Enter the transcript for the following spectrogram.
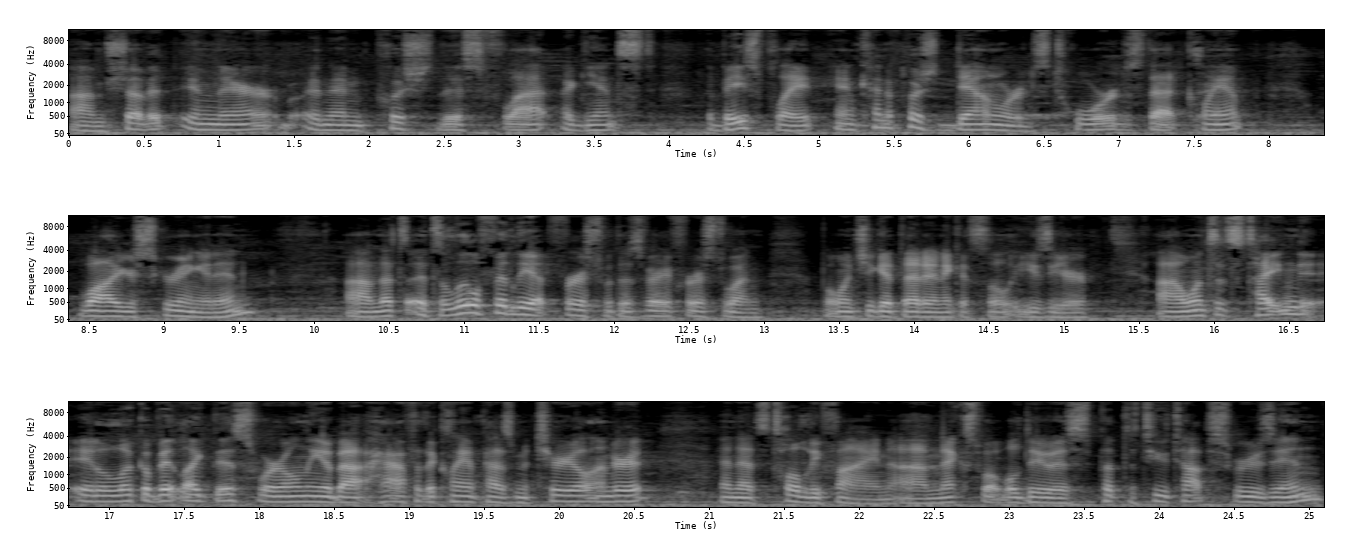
um, shove it in there and then push this flat against the base plate and kind of push downwards towards that clamp while you're screwing it in. Um, that's It's a little fiddly at first with this very first one, but once you get that in, it gets a little easier. Uh, once it's tightened, it'll look a bit like this, where only about half of the clamp has material under it, and that's totally fine. Um, next, what we'll do is put the two top screws in,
